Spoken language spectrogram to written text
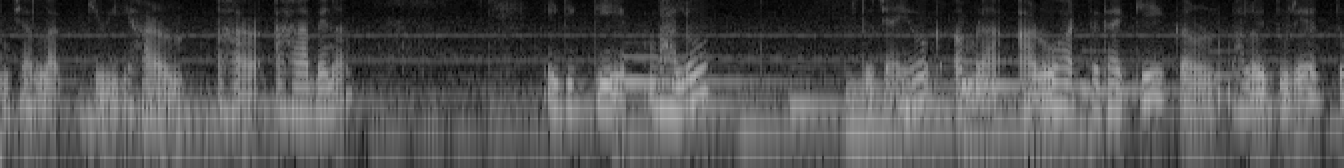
ইনশাল্লাহ কেউই হারাবে না। এই দিক দিয়ে ভালো। তো যাই হোক, আমরা আরও হাঁটতে থাকি, কারণ ভালোই দূরে। তো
